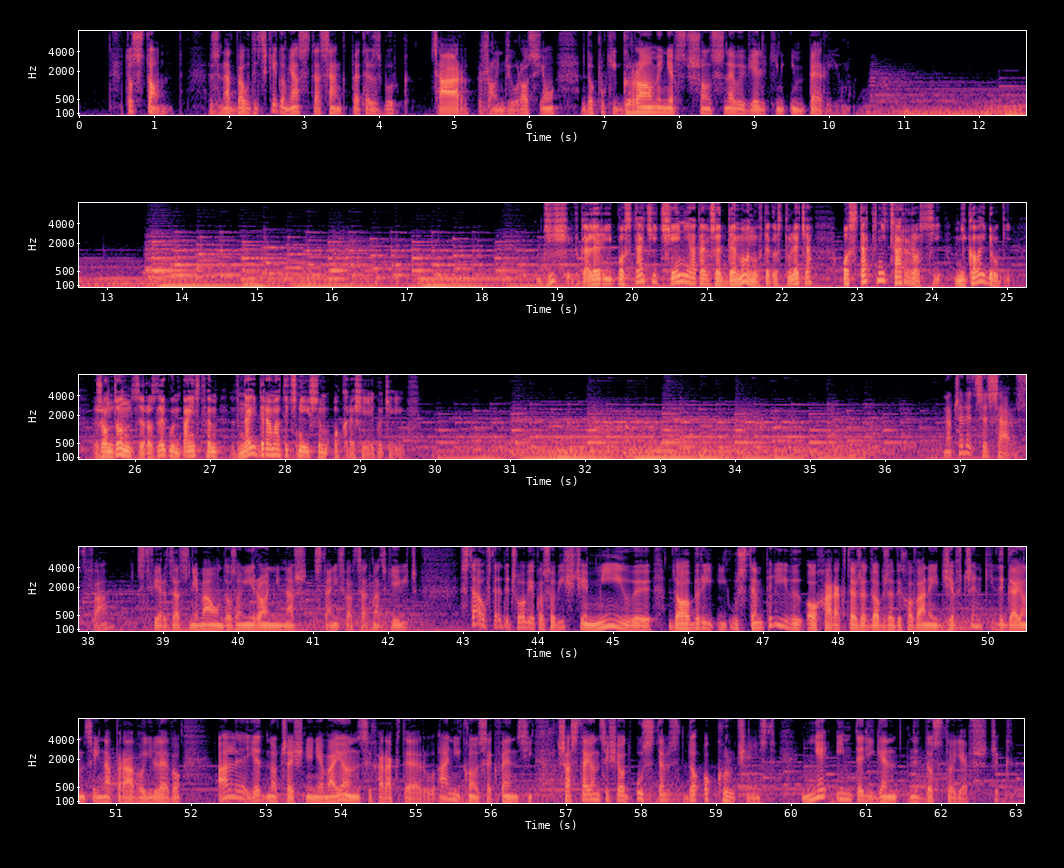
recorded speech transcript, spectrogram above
To stąd, z nadbałtyckiego miasta Sankt Petersburg, car rządził Rosją, dopóki gromy nie wstrząsnęły wielkim imperium. Dziś w galerii postaci cieni, a także demonów tego stulecia ostatni car Rosji, Mikołaj II, rządzący rozległym państwem w najdramatyczniejszym okresie jego dziejów. Na czele cesarstwa, stwierdza z niemałą dozą ironii nasz Stanisław Catmackiewicz, stał wtedy człowiek osobiście miły, dobry i ustępliwy o charakterze dobrze wychowanej dziewczynki dygającej na prawo i lewo, ale jednocześnie nie mający charakteru ani konsekwencji, szastający się od ustępstw do okrucieństw, nieinteligentny Dostojewszczyk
